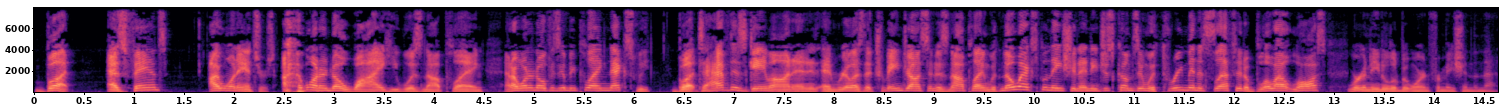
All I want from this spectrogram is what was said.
But as fans, I want answers. I want to know why he was not playing, and I want to know if he's going to be playing next week. But to have this game on and, and realize that Trumaine Johnson is not playing with no explanation, and he just comes in with three minutes left in a blowout loss, we're going to need a little bit more information than that.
